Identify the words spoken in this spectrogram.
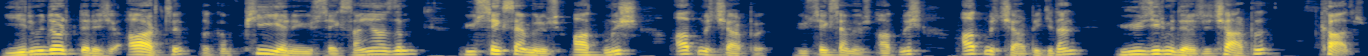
24 derece artı. Bakın pi yerine 180 yazdım. 180 bölü 3 60. 60 çarpı 180 bölü 3 60. 60 çarpı 2'den 120 derece çarpı k'dır.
